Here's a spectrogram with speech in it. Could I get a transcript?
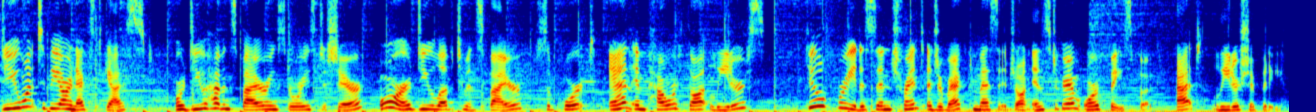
Do you want to be our next guest? Or do you have inspiring stories to share? Or do you love to inspire, support, and empower thought leaders? Feel free to send Trent a direct message on Instagram or Facebook at Leadershipity.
